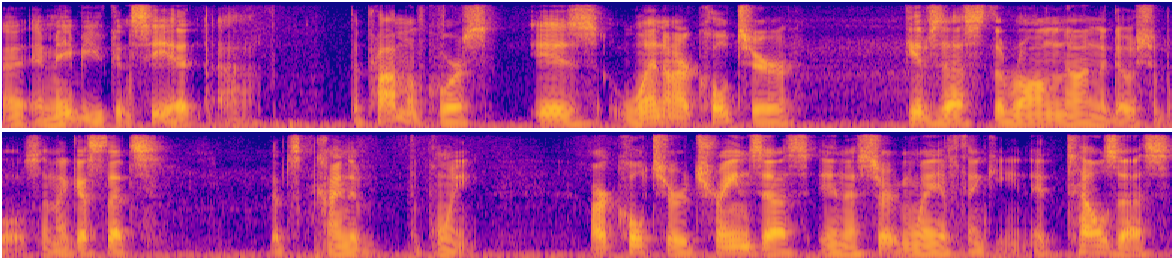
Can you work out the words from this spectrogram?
uh, and maybe you can see it. Uh, the problem, of course, is when our culture gives us the wrong non-negotiables, and I guess that's that's kind of the point our culture trains us in a certain way of thinking. It tells us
